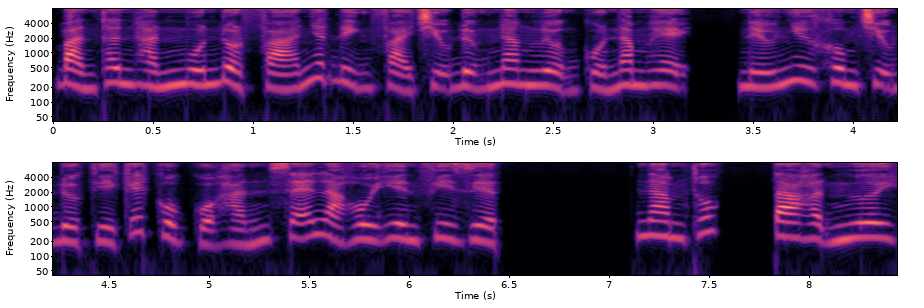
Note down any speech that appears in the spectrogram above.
bản thân hắn muốn đột phá nhất định phải chịu đựng năng lượng của năm hệ, nếu như không chịu được thì kết cục của hắn sẽ là hôi yên phi diệt. Nam Thúc, ta hận ngươi,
